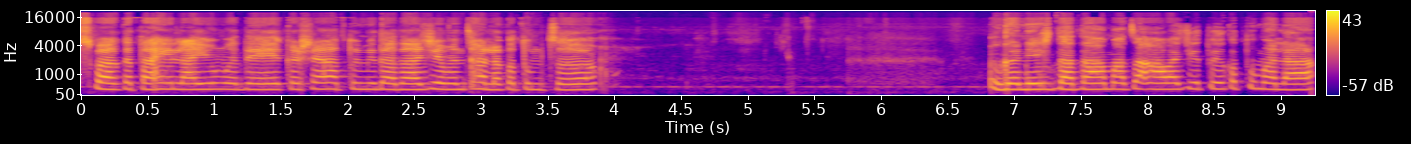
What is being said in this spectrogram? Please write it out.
स्वागत आहे लाईव्हमध्ये कशा आहात तुम्ही दादा? जेवण झालं का तुमचं? गणेश दादा माझा आवाज येतोय का तुम्हाला?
